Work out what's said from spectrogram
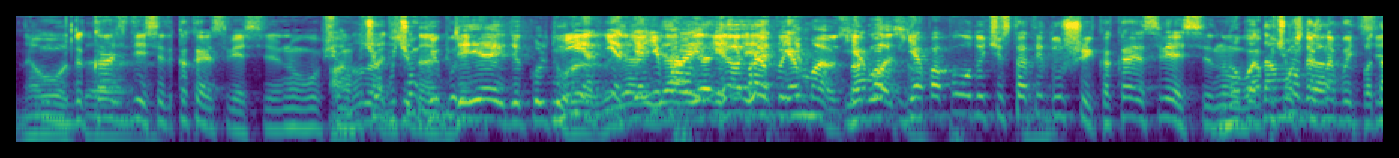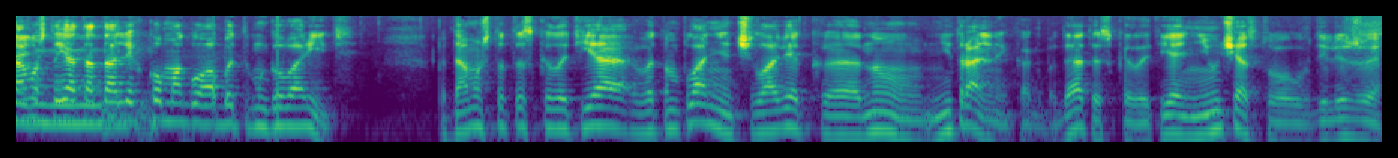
Вот, Так а э, здесь это какая связь? Ну, в общем, А, ну да, действительно, вы- где я и где культура. Нет, нет, Я- я, не я- про- я- я- я понимаю, я, по- согласен. я по поводу чистоты души. Какая связь? Ну, Ну, а потому, почему что, должна быть... потому что я тогда легко могу об этом говорить. Потому что, так сказать, я в этом плане человек, ну, нейтральный, как бы, да, так сказать. Я не участвовал в дележе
